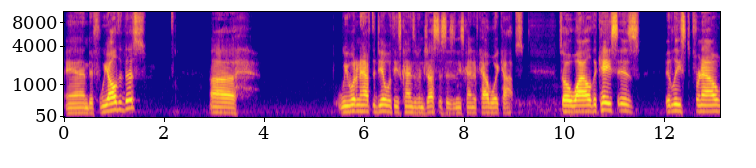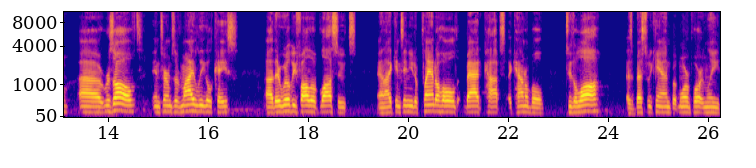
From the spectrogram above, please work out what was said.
And if we all did this, uh, we wouldn't have to deal with these kinds of injustices and these kind of cowboy cops. So while the case is, at least for now, uh, resolved in terms of my legal case, uh, there will be follow up lawsuits. And I continue to plan to hold bad cops accountable to the law as best we can, but more importantly,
